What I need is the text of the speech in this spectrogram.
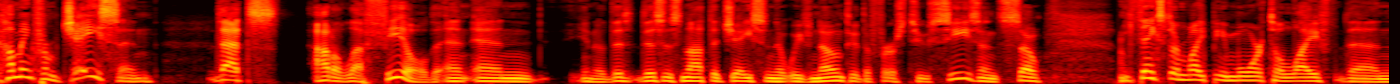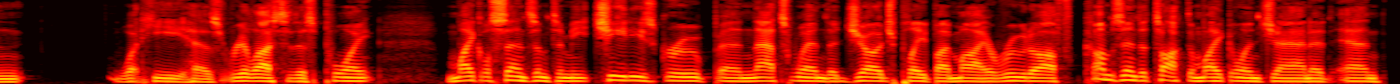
coming from Jason, that's out of left field. And, and, you know, this, this is not the Jason that we've known through the first two seasons. So he thinks there might be more to life than what he has realized to this point. Michael sends him to meet Chidi's group, and that's when the judge, played by Maya Rudolph, comes in to talk to Michael and Janet. And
